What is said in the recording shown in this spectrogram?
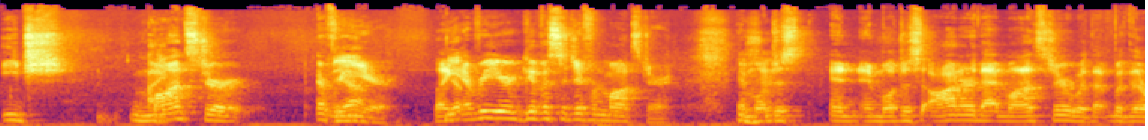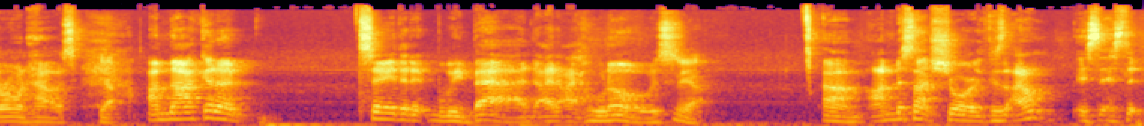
each monster every Yeah. year. Like Yep. every year, give us a different monster, and we'll just and, and we'll just honor that monster with with their own house. Yeah. I'm not gonna say that it will be bad. I, I who knows. Yeah. Um, I'm just not sure because I don't. Is, is it?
